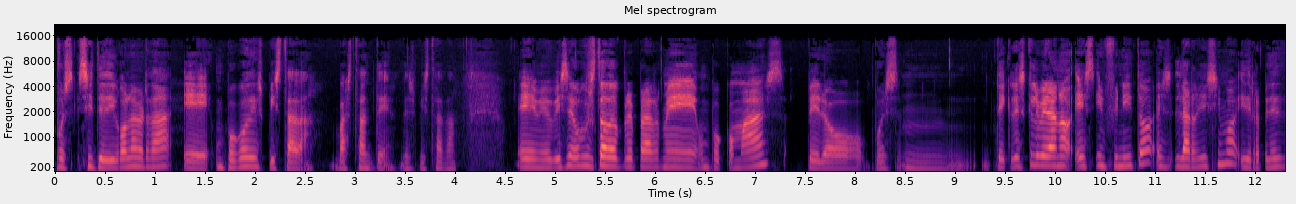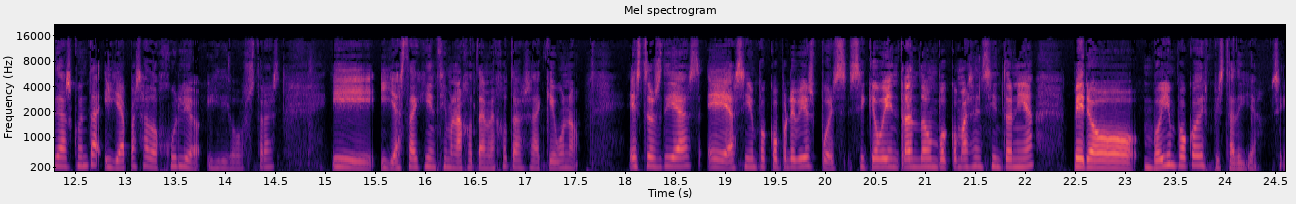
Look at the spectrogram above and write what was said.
Pues si te digo la verdad, eh, un poco despistada, bastante despistada. Eh, me hubiese gustado prepararme un poco más, pero pues mm, te crees que el verano es infinito, es larguísimo y de repente te das cuenta y ya ha pasado julio y digo, ostras, y, ya está aquí encima la JMJ, o sea que bueno, estos días eh, así un poco previos pues sí que voy entrando un poco más en sintonía, pero voy un poco despistadilla, sí.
